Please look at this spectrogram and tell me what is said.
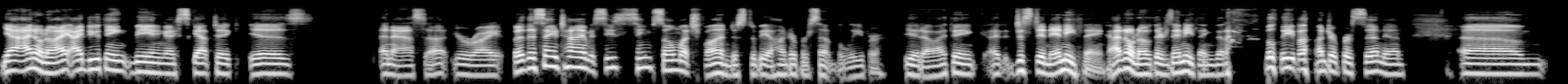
yeah, I don't know. I, I do think being a skeptic is an asset. You're right, but at the same time, it seems, seems so much fun just to be a hundred percent believer. You know, I think I, just in anything. I don't know if there's anything that I believe a hundred percent in. Um,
